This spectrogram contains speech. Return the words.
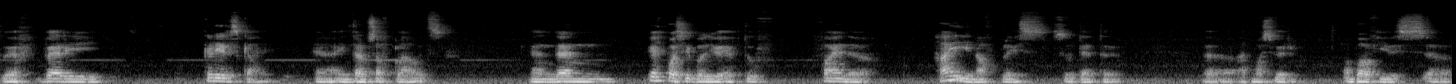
to have very clear sky uh, in terms of clouds, and then, if possible, you have to find a high enough place so that the uh, atmosphere above you is uh,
